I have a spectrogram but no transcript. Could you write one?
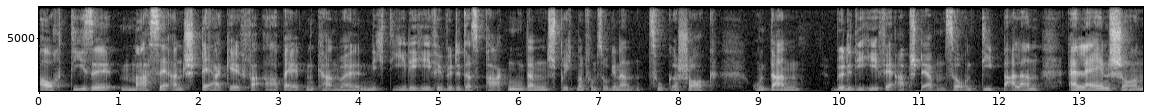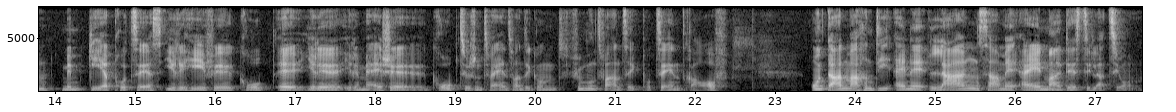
auch diese Masse an Stärke verarbeiten kann, weil nicht jede Hefe würde das packen, dann spricht man vom sogenannten Zuckerschock und dann würde die Hefe absterben. So, und die ballern allein schon mit dem Gärprozess ihre Hefe grob, äh, ihre, ihre Maische grob zwischen 22 und 25 Prozent rauf. Und dann machen die eine langsame Einmaldestillation.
